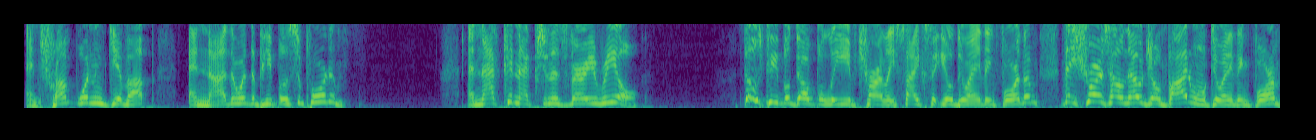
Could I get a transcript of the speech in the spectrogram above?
And Trump wouldn't give up, and neither would the people who support him. And that connection is very real. Those people don't believe Charlie Sykes that you'll do anything for them. They sure as hell know Joe Biden won't do anything for them.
